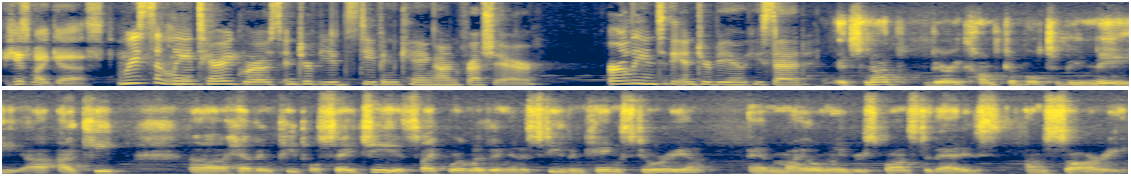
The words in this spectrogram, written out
He's my guest. Recently, Terry Gross interviewed Stephen King on Fresh Air. Early into the interview, he said, It's not very comfortable to be me. Uh, I keep uh, having people say, gee, it's like we're living in a Stephen King story. And, and my only response to that is, I'm sorry.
